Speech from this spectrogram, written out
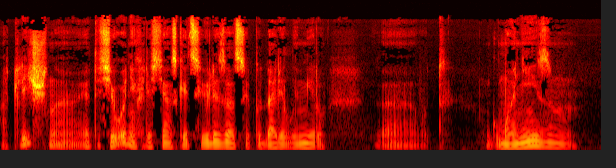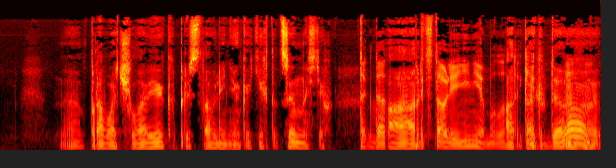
отлично, это сегодня христианская цивилизация подарила миру э, вот, гуманизм, да, права человека, представление о каких-то ценностях. Тогда а, представлений не было. А таких. тогда угу.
